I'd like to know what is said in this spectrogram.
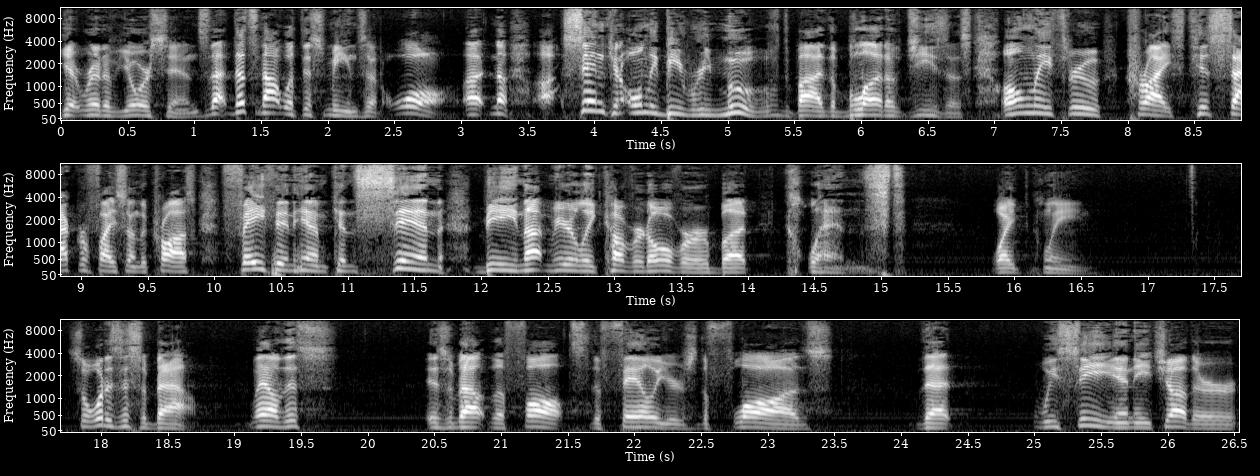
get rid of your sins. That, that's not what this means at all. Uh, no, uh, sin can only be removed by the blood of Jesus. Only through Christ, his sacrifice on the cross, faith in him, can sin be not merely covered over, but cleansed, wiped clean. So, what is this about? Well, this is about the faults, the failures, the flaws that we see in each other.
